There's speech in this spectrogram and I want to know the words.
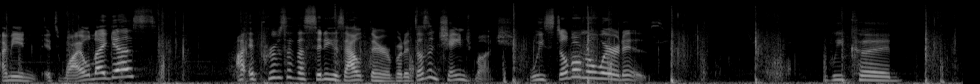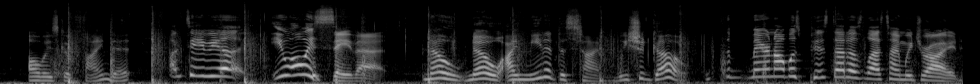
I mean, it's wild, I guess. I, it proves that the city is out there, but it doesn't change much. We still don't know where it is. We could always go find it. Octavia, you always say that. No, no, I mean it this time. We should go. The mayor not was pissed at us last time we tried.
